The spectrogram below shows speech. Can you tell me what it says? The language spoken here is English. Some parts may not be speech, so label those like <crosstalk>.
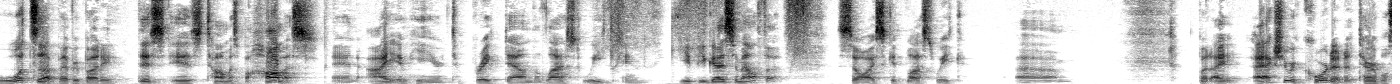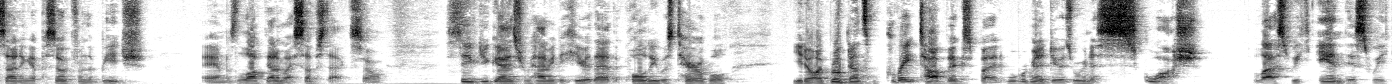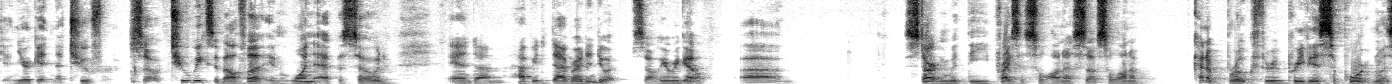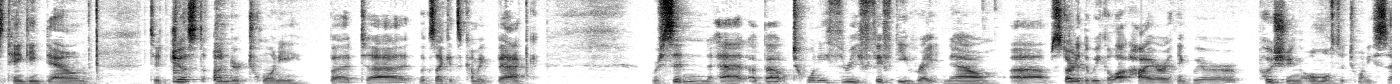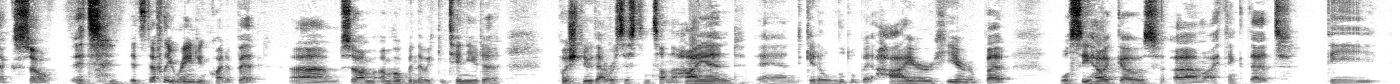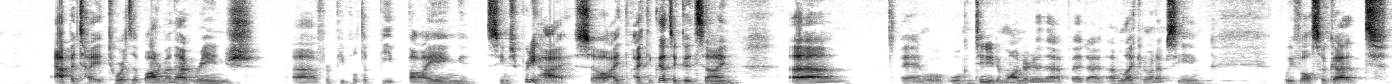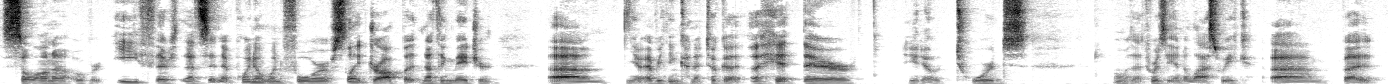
What's up, everybody? This is Thomas Bahamas, and I am here to break down the last week and give you guys some alpha. So I skipped last week, um, but I, I actually recorded a terrible sounding episode from the beach and was locked out of my Substack. So saved you guys from having to hear that. The quality was terrible. You know, I broke down some great topics, but what we're going to do is we're going to squash last week and this week, and you're getting a twofer. So, two weeks of alpha in one episode, and I'm happy to dive right into it. So, here we go. Um, starting with the price of Solana. So, Solana kind of broke through previous support and was tanking down to just under 20, but uh, it looks like it's coming back. We're sitting at about 2350 right now. Um, started the week a lot higher. I think we were pushing almost to 26. So it's <laughs> it's definitely ranging quite a bit. Um, so I'm, I'm hoping that we continue to push through that resistance on the high end and get a little bit higher here, but we'll see how it goes. Um, I think that the appetite towards the bottom of that range uh, for people to be buying seems pretty high. So I, I think that's a good sign. Um, and we'll, we'll continue to monitor that. But I, am liking what I'm seeing. We've also got Solana over ETH. There's, that's sitting at 0.014, slight drop, but nothing major. Um, you know, everything kind of took a, a, hit there, you know, towards, what was that, towards the end of last week. Um, but,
